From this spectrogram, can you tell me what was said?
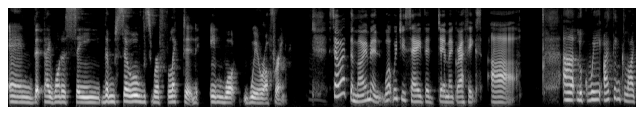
and that they want to see themselves reflected in what we're offering? So, at the moment, what would you say the demographics are? Uh, look, we I think like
